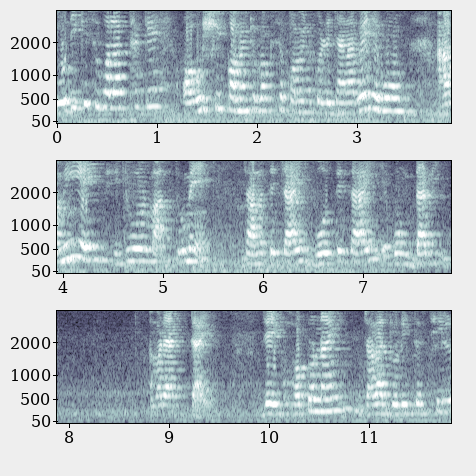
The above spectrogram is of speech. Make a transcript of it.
যদি কিছু বলার থাকে, অবশ্যই কমেন্ট বক্সে কমেন্ট করে জানাবেন এবং আমি এই ভিডিওর মাধ্যমে জানাতে চাই, বলতে চাই এবং দাবি আমার একটাই। যে ঘটনায় যারা জড়িত ছিল,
